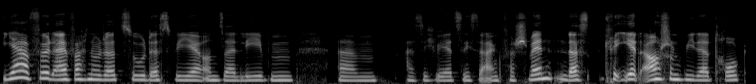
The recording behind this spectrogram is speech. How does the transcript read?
ja, führt einfach nur dazu, dass wir unser Leben ähm, also ich will jetzt nicht sagen verschwenden, das kreiert auch schon wieder Druck,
